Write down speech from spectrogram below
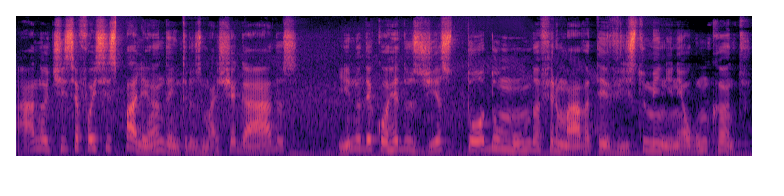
a notícia foi se espalhando entre os mais chegados e no decorrer dos dias todo mundo afirmava ter visto o menino em algum canto.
